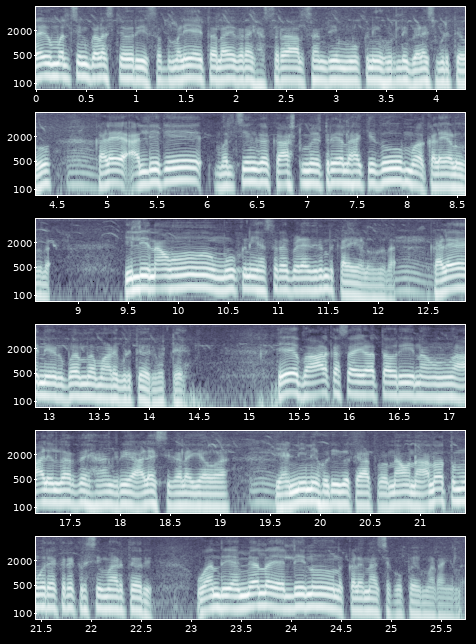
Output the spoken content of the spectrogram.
ಲೈವ್ ಮಲ್ಚಿಂಗ್ ಬೆಳೆಸ್ತೇವೆ ರೀ. ಸದ್ ಮಳೆ ಐತಲ್ಲ ಇದ್ರಾಗ ಹೆಸರು ಅಲಸಂದಿ ಮೂಕ್ನಿ ಹುರ್ಲಿ ಬೆಳೆಸಿಬಿಡ್ತೇವೆ. ಕಳೆ ಅಲ್ಲಿಗೆ ಮಲ್ಚಿಂಗ್ ಕಾಸ್ಟ್ ಮೆಟೀರಿಯಲ್ ಹಾಕಿದ್ದು ಮ ಕಳೆ ಹೇಳುವುದಿಲ್ಲ ಇಲ್ಲಿ ನಾವು ಮೂಕ್ನಿ ಹೆಸರು ಬೆಳೆಯೋದ್ರಿಂದ ಕಳೆ ಹೇಳುವುದಿಲ್ಲ ಕಳೆ ನಿರ್ಬಂಧ ಮಾಡಿಬಿಡ್ತೇವೆ ರೀ ಬಟ್ಟೆ ಏ ಭಾಳ ಕಸ ಹೇಳ್ತಾವ್ರಿ ನಾವು ಆಳಿಲ್ಲಾರ್ದೆ ಹ್ಯಾಂಗೆ ರೀ ಆಳೆ ಸಿಗಲ್ಲಾಗ್ಯಾವ ಎಣ್ಣಿನೇ ಹೊಡಿಬೇಕಾಗ್ತದೆ. ನಾವು ನಲ್ವತ್ತ್ಮೂರು ಎಕರೆ ಕೃಷಿ ಮಾಡ್ತೇವೆ ರೀ. ಒಂದು ಎಂ ಎಲ್ ಎಲ್ಲಿನೂ ಕಳೆನಾಶಕ ಉಪಯೋಗ ಮಾಡಂಗಿಲ್ಲ.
